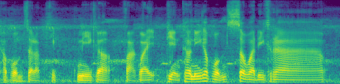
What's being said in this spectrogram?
ครับผมสำหรับคลิปนี้ก็ฝากไว้เพียงเท่านี้ครับผม สวัสดีครับ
